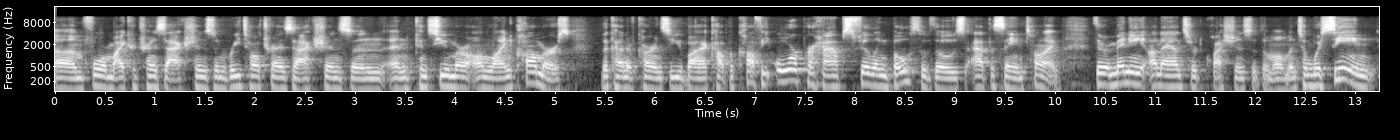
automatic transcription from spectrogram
um, for microtransactions and retail transactions and, and consumer online commerce, the kind of currency you buy a cup of coffee, or perhaps filling both of those at the same time. There are many unanswered questions at the moment, and we're seeing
